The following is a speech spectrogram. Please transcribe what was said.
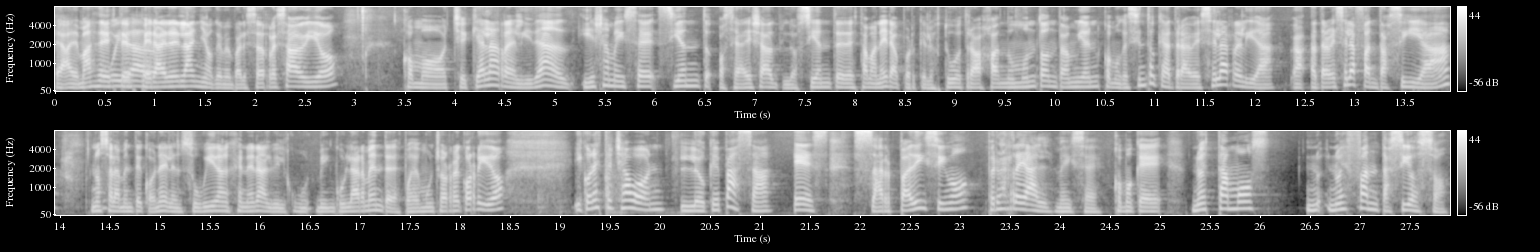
además de este esperar el año que me parece resabio, como chequear la realidad. Y ella me dice, siento, o sea, ella lo siente de esta manera porque lo estuvo trabajando un montón también, como que siento que atravesé la realidad, atravesé la fantasía, no solamente con él, en su vida en general, vincu- vincularmente, después de mucho recorrido, y con este chabón lo que pasa es zarpadísimo, pero es real, me dice, como que no estamos no, no es fantasioso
